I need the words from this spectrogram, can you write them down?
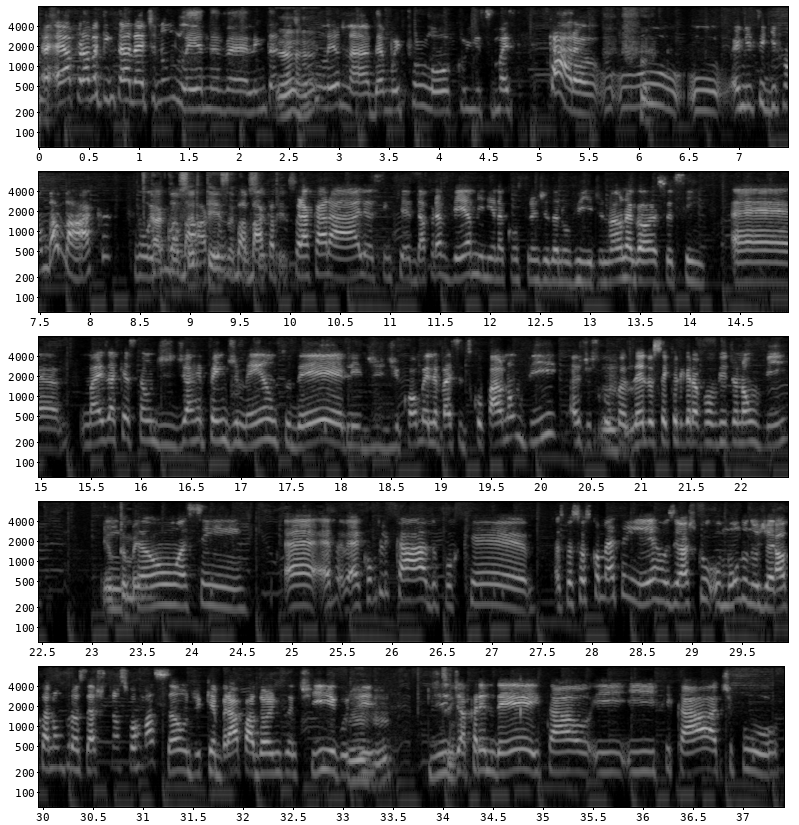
É, é, a prova que a internet não lê, né, velho? A internet uhum. não lê nada, é muito louco isso. Mas, cara, o, o, o MC Gui foi um babaca. Foi ah, um babaca, certeza, um babaca certeza. pra caralho, assim, que dá pra ver a menina constrangida no vídeo, não é um negócio assim. É, mas a questão de, de arrependimento dele, de, de, como ele vai se desculpar, eu não vi as desculpas uhum. dele. Eu sei que ele gravou um vídeo, eu não vi. Eu então, também. Então, assim, é, é, é, complicado, porque as pessoas cometem erros e eu acho que o mundo, no geral, está num processo de transformação, de quebrar padrões antigos, uhum. de, de, de, aprender e tal, e, e, ficar, tipo,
